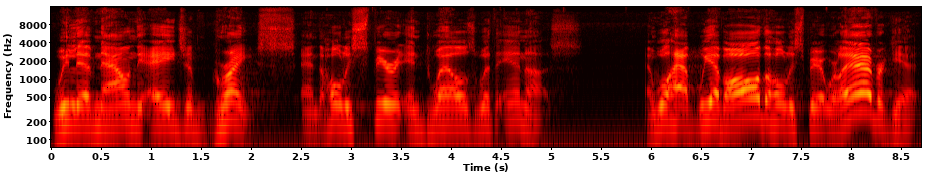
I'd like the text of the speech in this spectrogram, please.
We live now in the age of grace, and the Holy Spirit indwells within us. And we'll have, we have all the Holy Spirit we'll ever get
